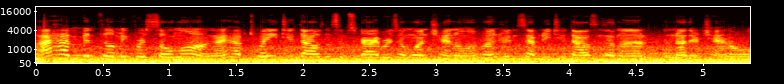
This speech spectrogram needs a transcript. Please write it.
I haven't been filming for so long. I have 22,000 subscribers on one channel, 172,000 on another channel.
